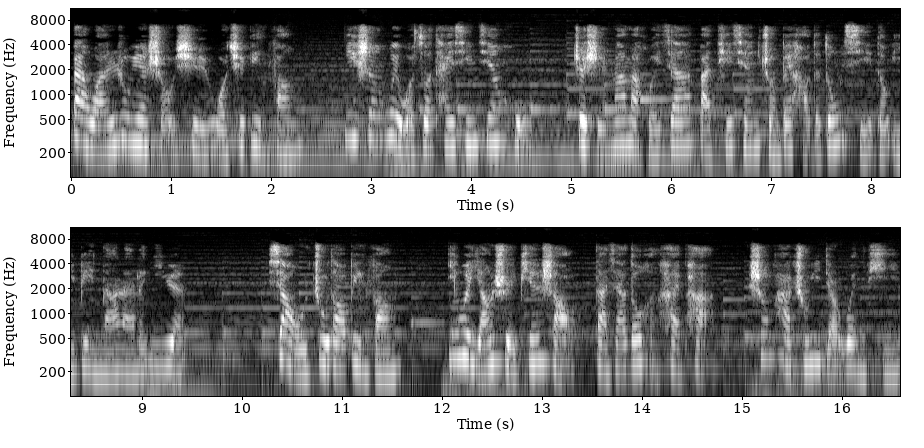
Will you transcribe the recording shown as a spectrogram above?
办完入院手续，我去病房，医生为我做胎心监护。这时妈妈回家，把提前准备好的东西都一并拿来了医院。下午住到病房，因为羊水偏少，大家都很害怕，生怕出一点问题。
